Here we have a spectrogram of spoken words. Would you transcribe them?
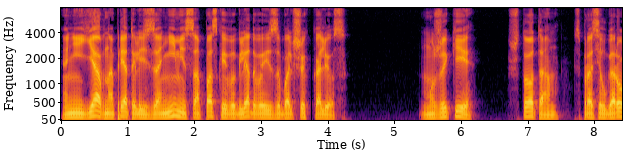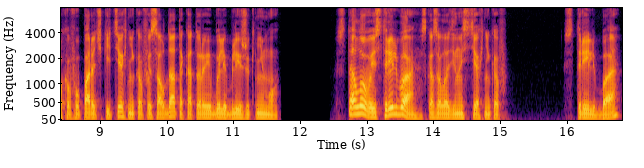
Они явно прятались за ними, с опаской выглядывая из-за больших колес. «Мужики, что там?» — спросил Горохов у парочки техников и солдата, которые были ближе к нему. «В столовой стрельба», — сказал один из техников. «Стрельба?»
